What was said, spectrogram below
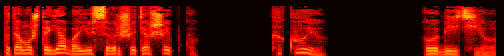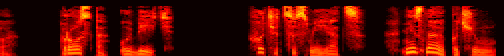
потому что я боюсь совершить ошибку. Какую? Убить его. Просто убить. Хочется смеяться. Не знаю почему.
